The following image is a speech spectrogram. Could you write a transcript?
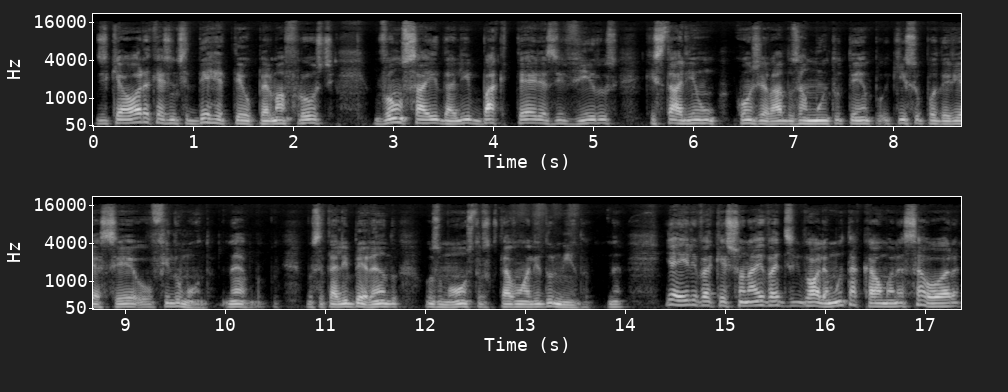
de que a hora que a gente derreter o permafrost, vão sair dali bactérias e vírus que estariam congelados há muito tempo e que isso poderia ser o fim do mundo. Né? Você está liberando os monstros que estavam ali dormindo. Né? E aí ele vai questionar e vai dizer: olha, muita calma nessa hora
